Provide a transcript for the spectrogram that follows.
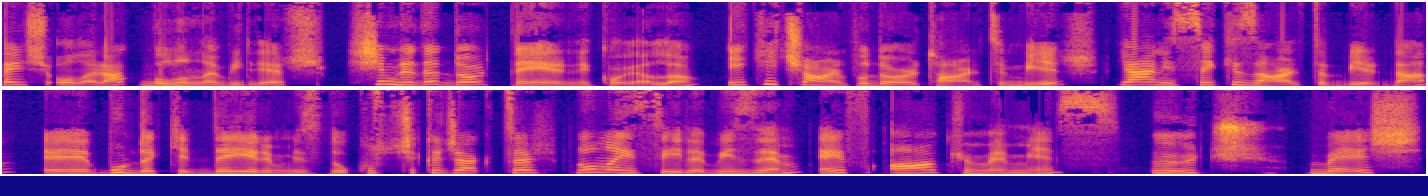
5 olarak bulunabilir. Şimdi de 4 değerini koyalım. 2 çarpı 4 artı 1 yani 8 artı 1'den e, buradaki değerimiz 9 çıkacaktır. Dolayısıyla bizim FA kümemiz 3, 5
